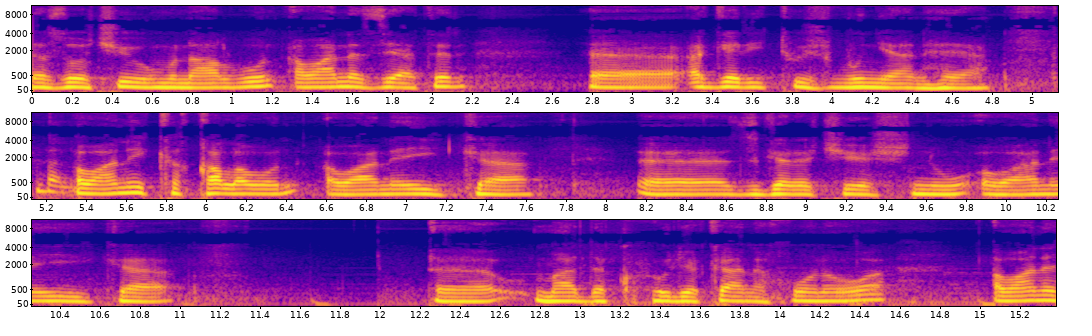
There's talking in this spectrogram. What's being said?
نەزۆکی و مناڵ بوون ئەوانە زیاتر ئەگەری توشببوونیان هەیە ئەوانەی کە قەڵەون ئەوانەی کە زگەرە چێشن و ئەوانەی کە مادە کحولیەکانە خۆنەوە ئەوانە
